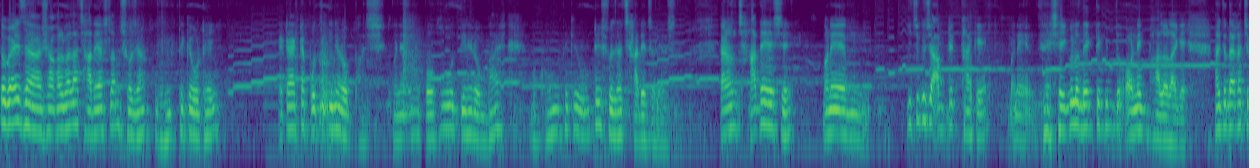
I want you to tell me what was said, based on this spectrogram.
তো গাইজ সকালবেলা ছাদে আসলাম সোজা, ঘুম থেকে উঠেই। এটা একটা প্রতিদিনের অভ্যাস মানে আমার বহু দিনের অভ্যাস, ঘুম থেকে উঠে সোজা ছাদে চলে আসা কারণ ছাদে এসে মানে কিছু কিছু আপডেট থাকে মানে সেইগুলো দেখতে কিন্তু অনেক ভালো লাগে। হয়তো দেখাচ্ছে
